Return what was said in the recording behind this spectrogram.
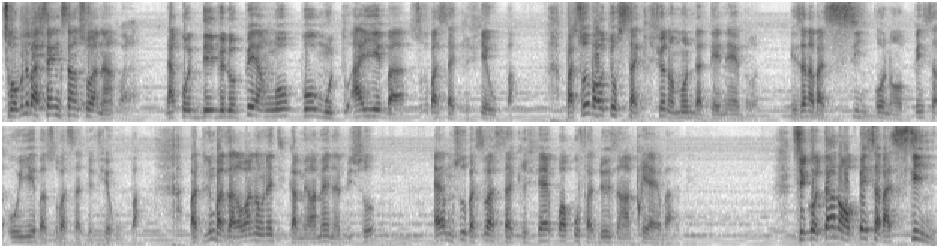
sokomoni ba cinq sens wana Voilà. nakodéveloppe yango mpo motu ayeba soki basacrifie ou pas parce que bauti osacrifie na monde ya ténèbre eza na basigne oyo na opesa oyeba soki basacrifie ou pas bato nini bazalaka wana oneti cameraman na biso aya mosusu basi basacrifie mpo akufa deux ans après ayeba te sikoyo ntango na opesa basigne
